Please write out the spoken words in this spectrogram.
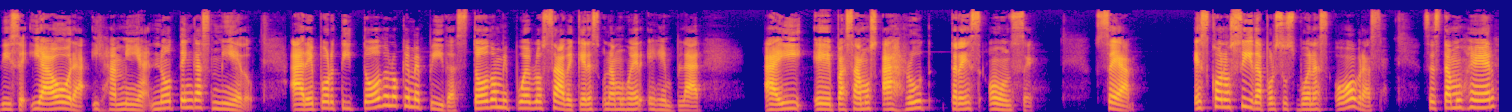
Dice, y ahora, hija mía, no tengas miedo. Haré por ti todo lo que me pidas. Todo mi pueblo sabe que eres una mujer ejemplar. Ahí eh, pasamos a Ruth 3:11. O sea, es conocida por sus buenas obras. Esta mujer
